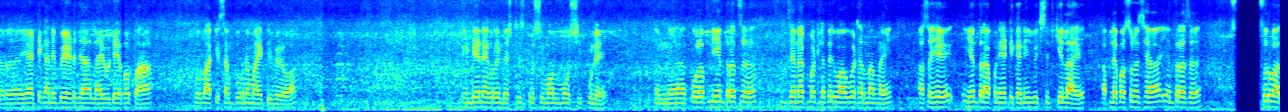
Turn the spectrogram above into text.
तर या ठिकाणी भेट द्या लाईव्ह डेमो पहा व बाकी संपूर्ण माहिती मिळवा. इंडियन ॲग्रो इंडस्ट्रीज कृषी मॉल मोशी पुणे पण कोळपणी यंत्राचं जनक म्हटलं तरी वावगं ठरणार नाही. असं हे यंत्र आपण या ठिकाणी विकसित केलं आहे. आपल्यापासूनच ह्या यंत्राचं सुरुवात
